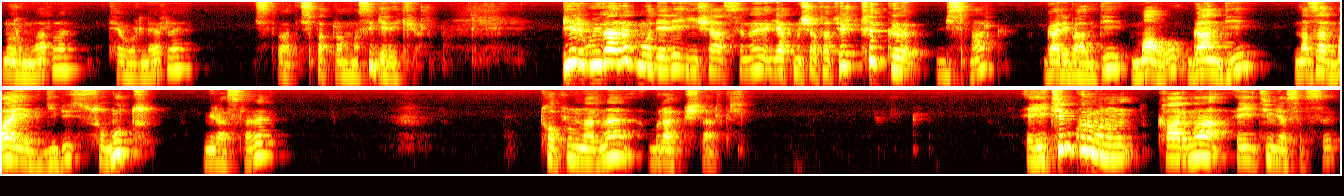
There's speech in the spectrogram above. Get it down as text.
normlarla, teorilerle ispat, ispatlanması gerekiyor. Bir uygarlık modeli inşasını yapmış Atatürk tıpkı Bismarck, Garibaldi, Mao, Gandhi, Nazarbayev gibi somut mirasları toplumlarına bırakmışlardır. Eğitim kurumunun karma eğitim yasası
